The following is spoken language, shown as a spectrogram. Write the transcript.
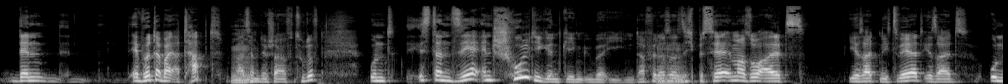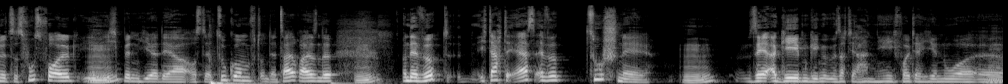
Denn er wird dabei ertappt, als er mit dem Stein auf ihn zuläuft, und ist dann sehr entschuldigend gegenüber ihm. Dafür, dass er sich bisher immer so als, ihr seid nichts wert, ihr seid unnützes Fußvolk, ihr- ich bin hier der aus der Zukunft und der Zeitreisende. Und er wirkt, ich dachte erst, er wirkt zu schnell. Sehr ergeben gegenüber, und sagt, ja, nee, ich wollte ja hier nur, äh,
